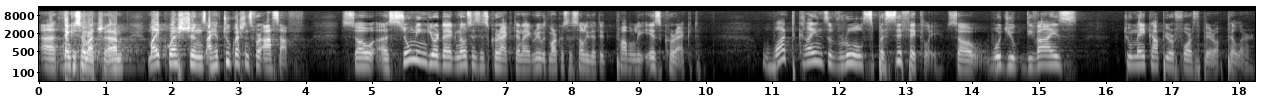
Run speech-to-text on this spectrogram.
Uh, thank you so much. Um, my questions, I have two questions for Asaf. So assuming your diagnosis is correct, and I agree with Marco Sassoli that it probably is correct, what kinds of rules specifically, so would you devise to make up your fourth pillar?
